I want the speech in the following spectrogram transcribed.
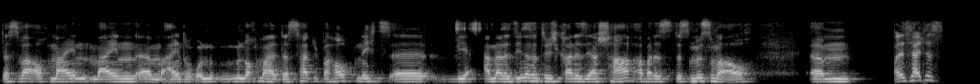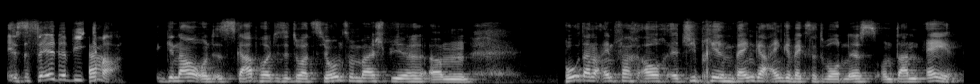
das war auch mein, mein ähm, Eindruck. Und nochmal, das hat überhaupt nichts, äh, wir analysieren das natürlich gerade sehr scharf, aber das, das müssen wir auch. Ähm, Weil es halt das, ist dasselbe wie ja. immer. Genau, und es gab heute Situationen zum Beispiel, ähm, wo dann einfach auch äh, Gibril Mbenga eingewechselt worden ist und dann, ey,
